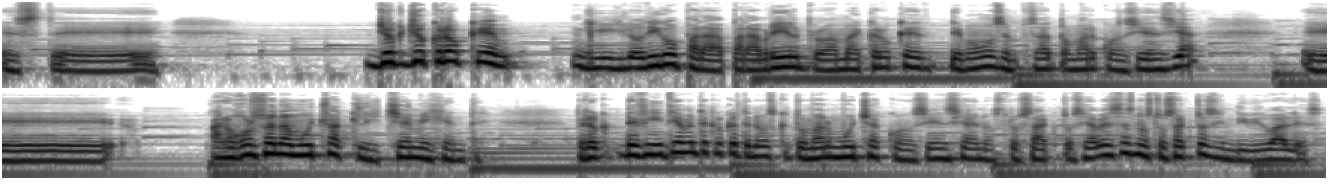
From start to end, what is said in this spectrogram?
Este. Yo, yo creo que, y lo digo para, para, abrir el programa, creo que debemos empezar a tomar conciencia. Eh, a lo mejor suena mucho a cliché, mi gente. pero definitivamente creo que tenemos que tomar mucha conciencia de nuestros actos y a veces nuestros actos individuales.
